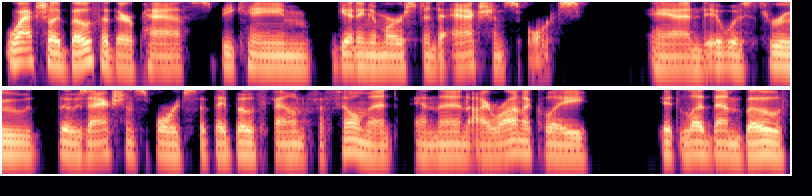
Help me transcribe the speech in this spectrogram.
well, actually, both of their paths became getting immersed into action sports. And it was through those action sports that they both found fulfillment. And then, ironically, it led them both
